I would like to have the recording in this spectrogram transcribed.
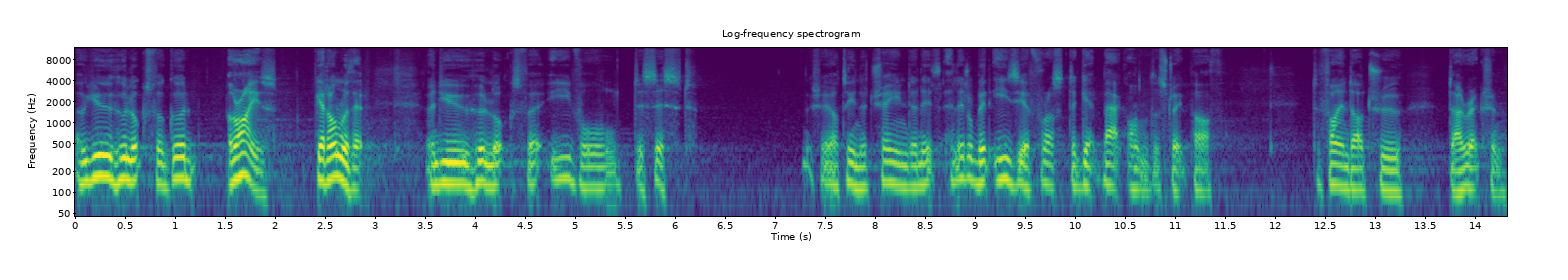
oh you who looks for good arise get on with it. And you who looks for evil desist. The shayateen are chained and it's a little bit easier for us to get back on the straight path to find our true direction.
